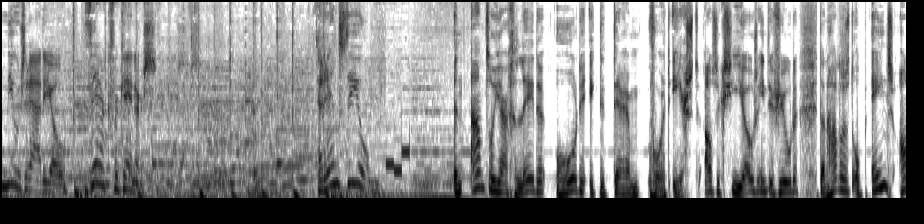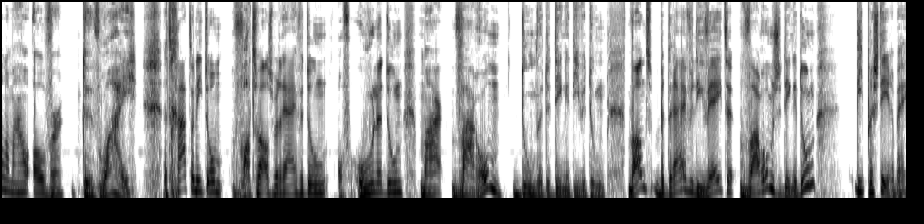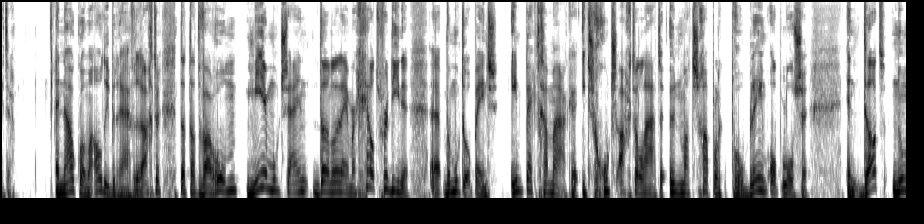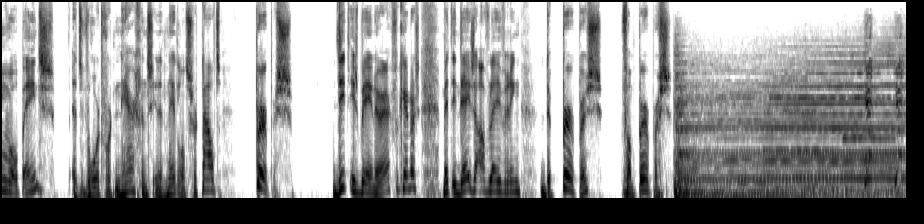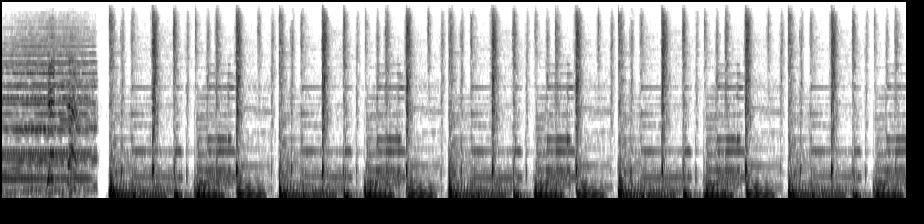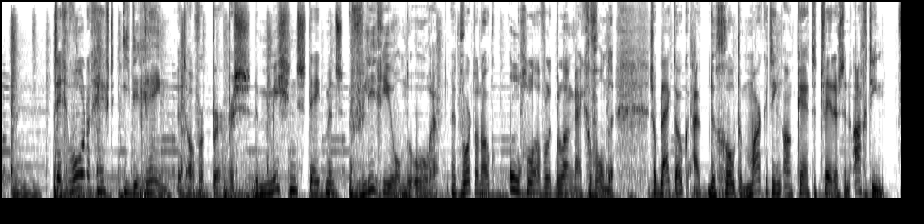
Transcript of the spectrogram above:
Nieuwsradio. Werkverkenners. Rens de Jong. Een aantal jaar geleden hoorde ik de term voor het eerst. Als ik CEO's interviewde, dan hadden ze het opeens allemaal over de why. Het gaat er niet om wat we als bedrijven doen of hoe we het doen, maar waarom doen we de dingen die we doen. Want bedrijven die weten waarom ze dingen doen, die presteren beter. En nou komen al die bedrijven erachter dat dat waarom meer moet zijn dan alleen maar geld verdienen. Uh, we moeten opeens impact gaan maken, iets goeds achterlaten, een maatschappelijk probleem oplossen. En dat noemen we opeens, het woord wordt nergens in het Nederlands vertaald, purpose. Dit is BNR Werkverkenners met in deze aflevering de purpose van purpose. Tegenwoordig heeft iedereen het over purpose. De mission statements vliegen je om de oren. Het wordt dan ook ongelooflijk belangrijk gevonden. Zo blijkt ook uit de grote marketing-enquête 2018. 75%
